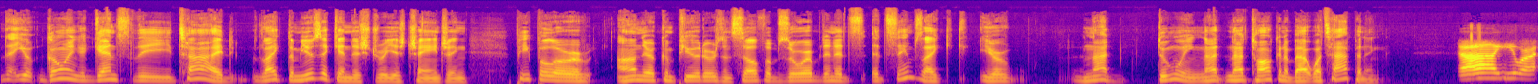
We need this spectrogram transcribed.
that you're going against the tide, like the music industry is changing. People are on their computers and self-absorbed and it's it seems like you're not doing not not talking about what's happening uh, you are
